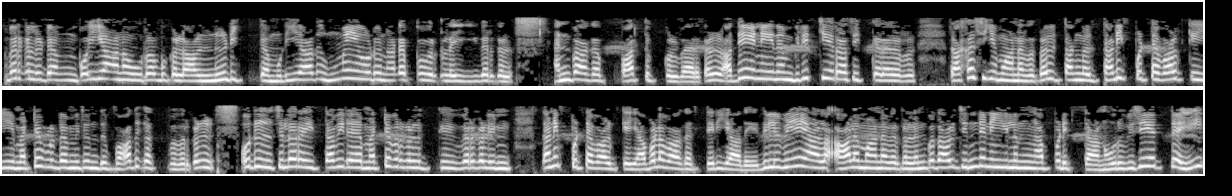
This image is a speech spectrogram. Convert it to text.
இவர்களிடம் பொய்யான உறவுகளால் நீடிக்க முடியாது. உண்மையோடு நடப்பவர்களை இவர்கள் அன்பாக பார்த்து கொள்வார்கள். அதே நேரம் விருச்சி ரசிக்கிற ரகசியமானவர்கள் தங்கள் தனிப்பட்ட வாழ்க்கையை மற்றவர்களிடமிருந்து பாதுகாப்பவர்கள் ஒரு சிலரை தவிர மற்றவர்களுக்கு இவர்களின் தனிப்பட்ட வாழ்க்கை அவ்வளவாக தெரியாது. இதிலுமே ஆழ- ஆழமானவர்கள் என்பதால் சிந்தனையிலும் அப்படித்தான். ஒரு விஷயத்தை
